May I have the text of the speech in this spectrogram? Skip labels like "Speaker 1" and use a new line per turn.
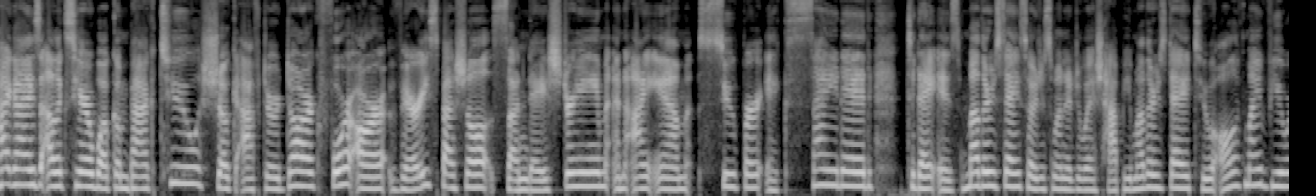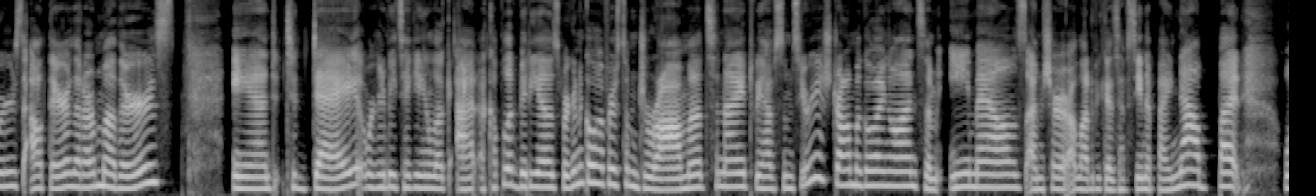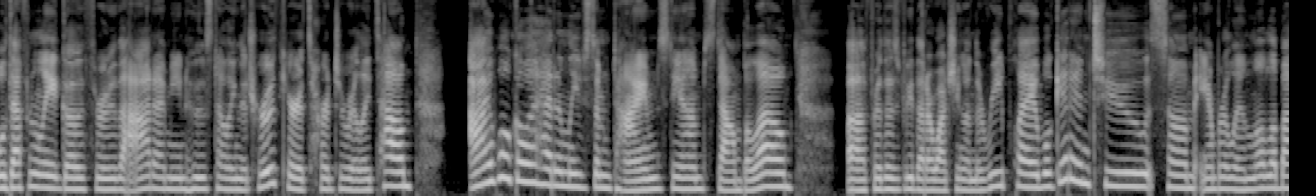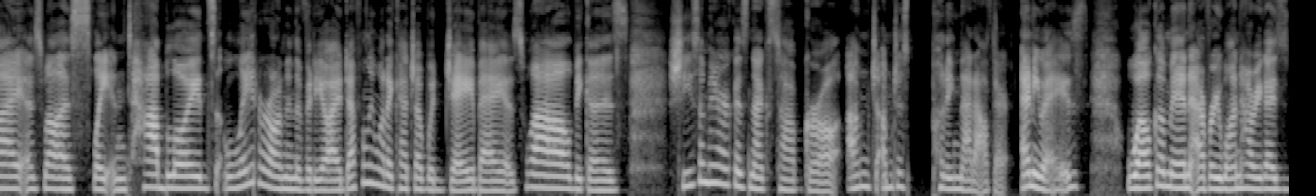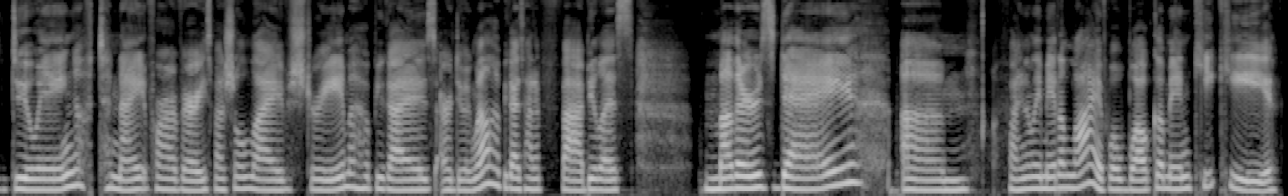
Hi, guys, Alex here. Welcome back to Shook After Dark for our very special Sunday stream. And I am super excited. Today is Mother's Day, so I just wanted to wish Happy Mother's Day to all of my viewers out there that are mothers. And today we're going to be taking a look at a couple of videos. We're going to go over some drama tonight. We have some serious drama going on, some emails. I'm sure a lot of you guys have seen it by now, but we'll definitely go through that. I mean, who's telling the truth here? It's hard to really tell. I will go ahead and leave some timestamps down below. Uh, for those of you that are watching on the replay, we'll get into some Amberlynn Lullaby as well as Slaton tabloids later on in the video. I definitely want to catch up with Jae Bae as well because she's America's Next Top Girl. I'm, I'm just putting that out there. Anyways, welcome in everyone. How are you guys doing tonight for our very special live stream? I hope you guys are doing well. I hope you guys had a fabulous Mother's Day. Um, finally made a live. Well, welcome in Kiki.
